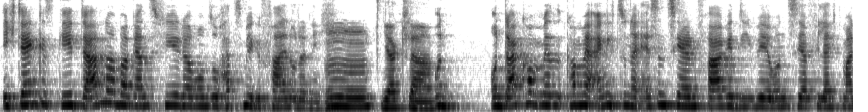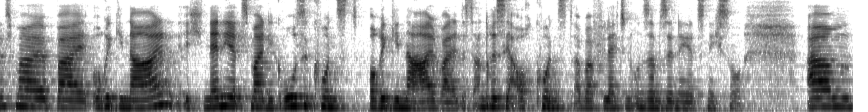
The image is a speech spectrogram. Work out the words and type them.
Ich denke, es geht dann aber ganz viel darum, so hat es mir gefallen oder nicht. Mm, ja, klar. Und, und da kommen wir, kommen wir eigentlich zu einer essentiellen Frage, die wir uns ja vielleicht manchmal bei Originalen, ich nenne jetzt mal die große Kunst Original, weil das andere ist ja auch Kunst, aber vielleicht in unserem Sinne jetzt nicht so. Ähm,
